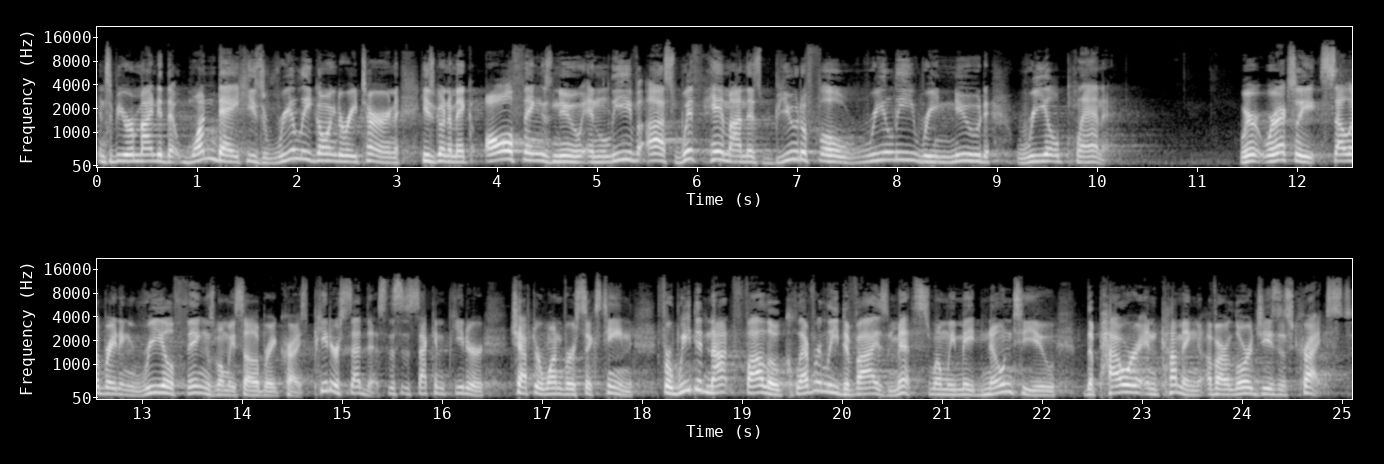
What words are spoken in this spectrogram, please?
and to be reminded that one day He's really going to return. He's going to make all things new and leave us with Him on this beautiful, really renewed, real planet. We're, we're actually celebrating real things when we celebrate Christ. Peter said this. This is 2 Peter chapter 1, verse 16. For we did not follow cleverly devised myths when we made known to you the power and coming of our Lord Jesus Christ,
